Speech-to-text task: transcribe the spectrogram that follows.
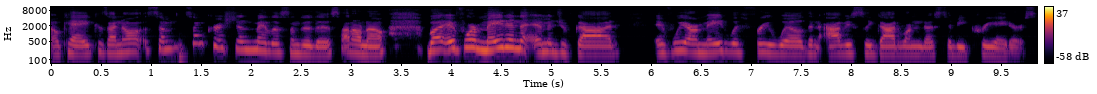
okay because i know some some christians may listen to this i don't know but if we're made in the image of god if we are made with free will then obviously god wanted us to be creators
